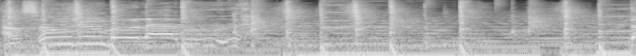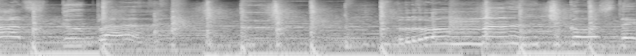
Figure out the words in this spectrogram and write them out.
Ao som de um bolado Dose dupla. Românticos de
